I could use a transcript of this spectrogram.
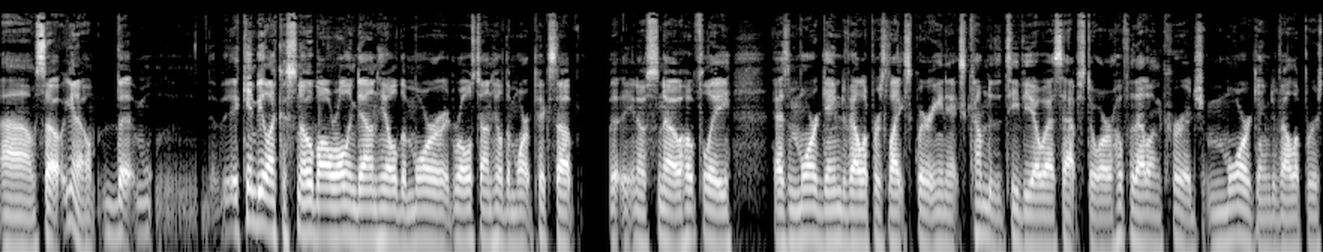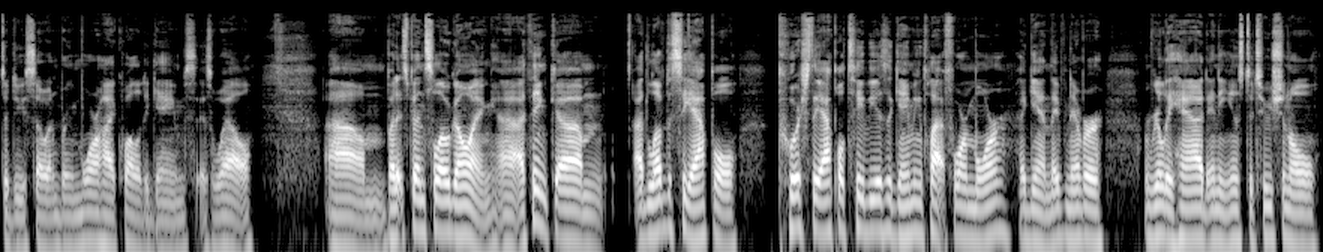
Um, so you know, the, it can be like a snowball rolling downhill. The more it rolls downhill, the more it picks up, uh, you know, snow. Hopefully, as more game developers like Square Enix come to the tvOS App Store, hopefully that'll encourage more game developers to do so and bring more high quality games as well. Um, but it's been slow going. Uh, I think um, I'd love to see Apple push the Apple TV as a gaming platform more. Again, they've never really had any institutional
